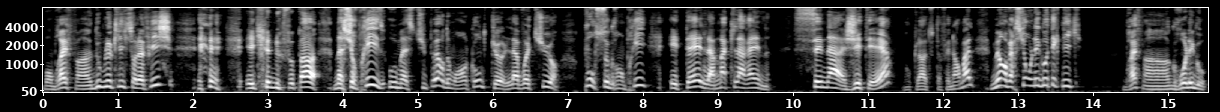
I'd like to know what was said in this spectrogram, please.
Bon bref, un double clic sur la fiche et qu'elle ne fait pas ma surprise ou ma stupeur de me rendre compte que la voiture pour ce Grand Prix était la McLaren Senna GTR, donc là tout à fait normal, mais en version Lego technique. Bref, un gros Lego.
